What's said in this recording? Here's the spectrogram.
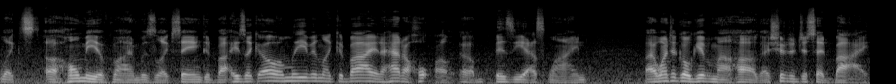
like a homie of mine was like saying goodbye. He's like, "Oh, I'm leaving," like goodbye, and I had a whole a, a busy ass line. I went to go give him a hug. I should have just said bye,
